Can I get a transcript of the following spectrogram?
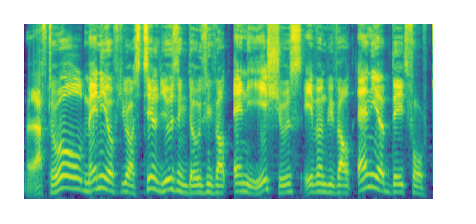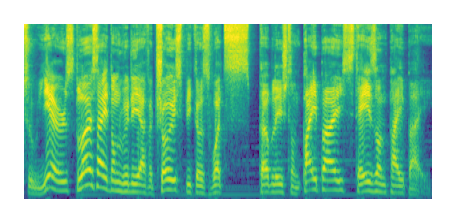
But after all, many of you are still using those without any issues, even without any update for two years, plus I don't really have a choice because what's published on PyPI stays on PyPI.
